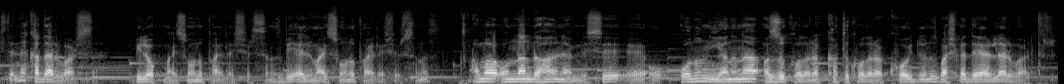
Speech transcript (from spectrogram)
İşte ne kadar varsa. Bir lokmaysa onu paylaşırsınız, bir elmaysa onu paylaşırsınız. Ama ondan daha önemlisi e, onun yanına azık olarak, katık olarak koyduğunuz başka değerler vardır.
